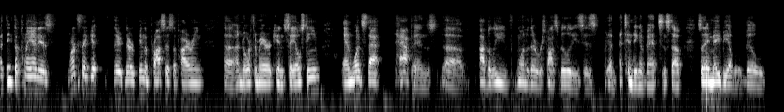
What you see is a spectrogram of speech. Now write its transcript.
I think the plan is once they get they're they're in the process of hiring uh, a North American sales team, and once that happens, uh, I believe one of their responsibilities is uh, attending events and stuff. So they may be able to build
